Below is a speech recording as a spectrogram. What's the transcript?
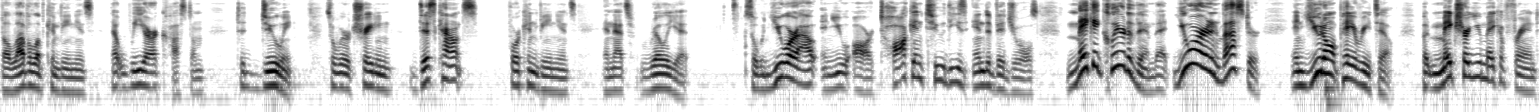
the level of convenience that we are accustomed to doing. So, we're trading discounts for convenience, and that's really it. So when you are out and you are talking to these individuals, make it clear to them that you are an investor and you don't pay retail. But make sure you make a friend,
